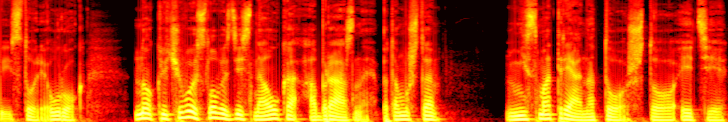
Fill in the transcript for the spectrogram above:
история, урок. Но ключевое слово здесь наукообразная, потому что несмотря на то, что эти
